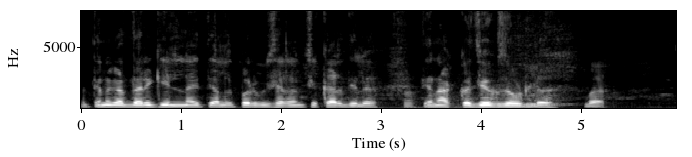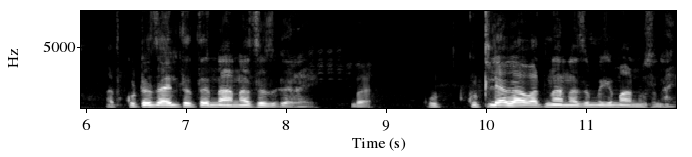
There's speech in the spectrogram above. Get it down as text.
त्यानं गद्दारी केली नाही त्याला परमेश्वरानं चिकार दिलं त्यानं अख्खं जग जोडलं. बर. आता कुठं जाईल तर तर नानाचंच घर आहे. बर. कुठ कुठल्या गावात नानाचं म्हणजे माणूस नाही.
